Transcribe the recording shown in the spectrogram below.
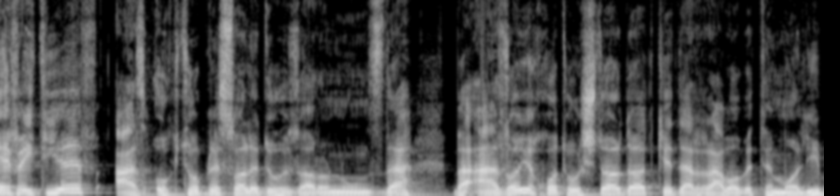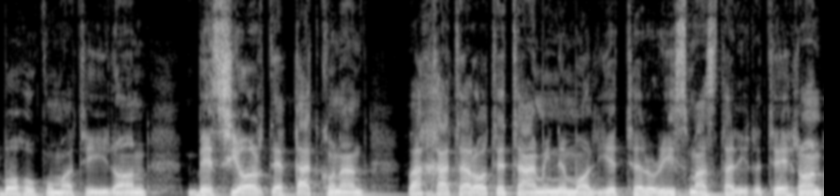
FATF از اکتبر سال 2019 به اعضای خود هشدار داد که در روابط مالی با حکومت ایران بسیار دقت کنند و خطرات تأمین مالی تروریسم از طریق تهران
